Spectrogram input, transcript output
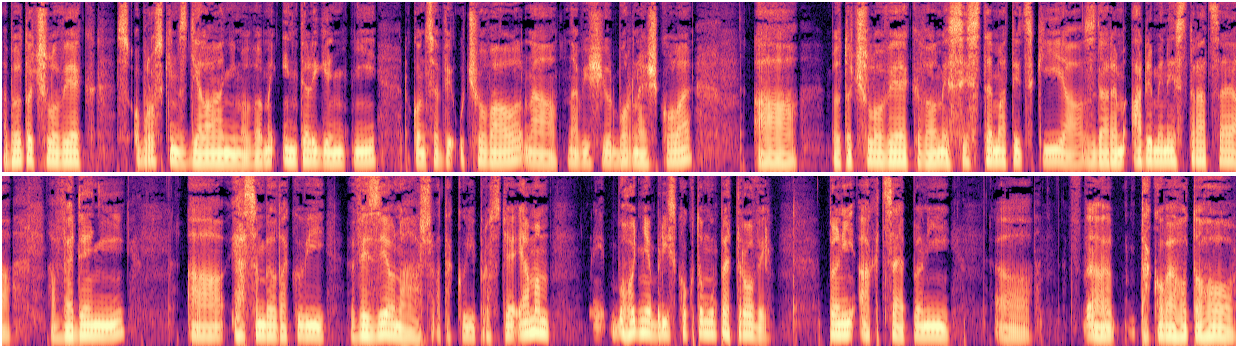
A byl to člověk s obrovským vzděláním, velmi inteligentní, dokonce vyučoval na, na vyšší odborné škole a byl to člověk velmi systematický a s darem administrace a, a vedení. A já jsem byl takový vizionář a takový prostě, já mám hodně blízko k tomu Petrovi. Plný akce, plný uh, uh, takového toho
